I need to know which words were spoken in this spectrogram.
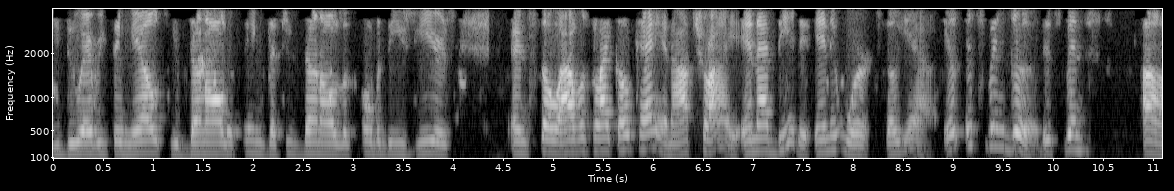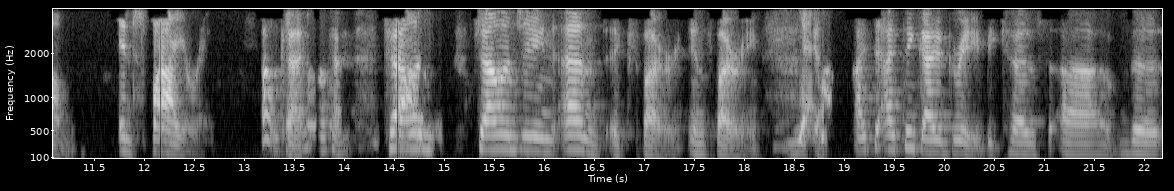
You do everything else. You've done all the things that you've done all the, over these years. And so I was like, okay, and I'll try it. And I did it, and it worked. So yeah, it, it's been good. It's been um, inspiring. Okay. Okay. Challenge, challenging and expiring, inspiring. Yes. Yeah. I, th- I think I agree because uh, the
